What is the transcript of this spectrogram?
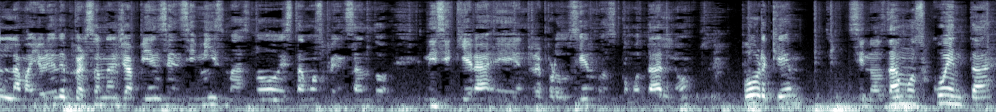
la mayoría de personas ya piensan en sí mismas, no estamos pensando ni siquiera en reproducirnos como tal, ¿no? Porque si nos damos cuenta,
